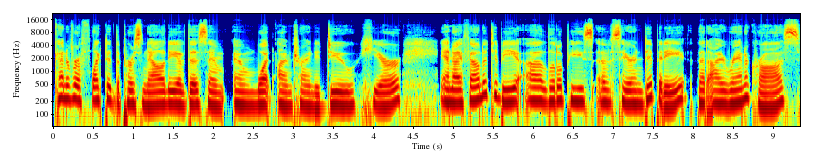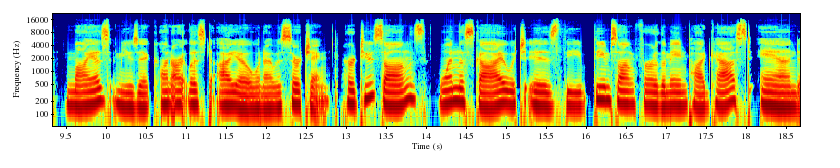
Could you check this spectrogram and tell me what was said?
kind of reflected the personality of this and, and what I'm trying to do here. And I found it to be a little piece of serendipity that I ran across Maya's music on Artlist.io when I was searching. Her two songs, When the Sky, which is the theme song for the main podcast, and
